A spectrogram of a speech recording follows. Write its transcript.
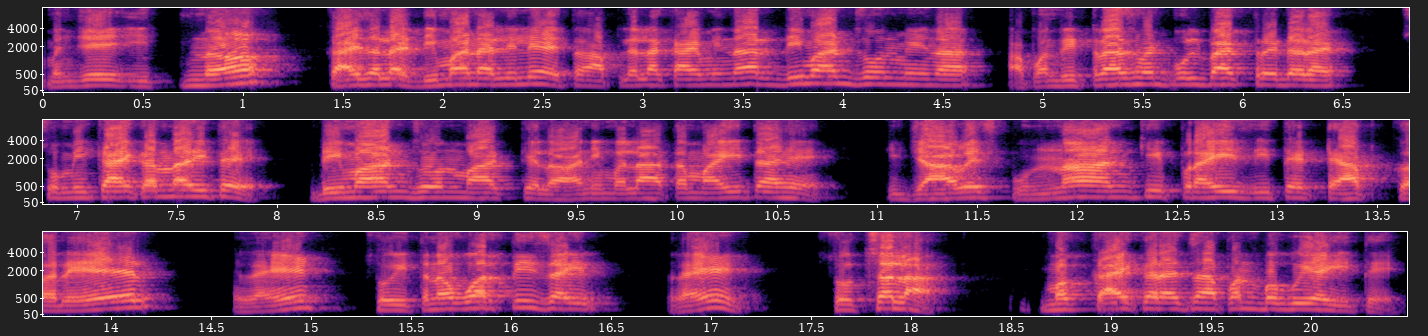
म्हणजे इथनं काय झालंय? डिमांड आलेली आहे. तर आपल्याला काय मिळणार? डिमांड झोन मिळणार. आपण रिट्रासमेंट पुलबॅक ट्रेडर आहे. सो मी काय करणार इथे? डिमांड झोन मार्क केला. आणि मला आता माहीत आहे की ज्यावेळेस पुन्हा आणखी प्राइस इथे टॅप करेल राईट सो इथनं वरती जाईल राईट सो चला. मग काय करायचं आपण बघूया इथे.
